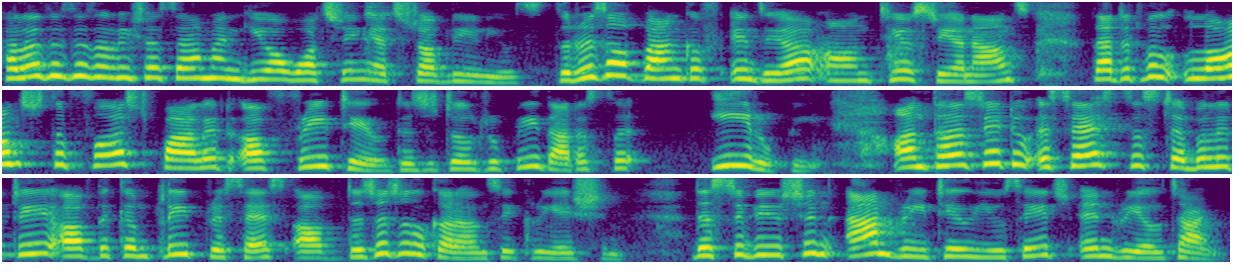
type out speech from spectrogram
Hello, this is Alicia Sam and you are watching HW News. The Reserve Bank of India on Tuesday announced that it will launch the first pilot of retail digital rupee, that is the e-rupee, on Thursday to assess the stability of the complete process of digital currency creation, distribution and retail usage in real time.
